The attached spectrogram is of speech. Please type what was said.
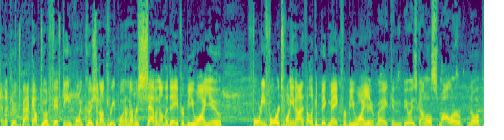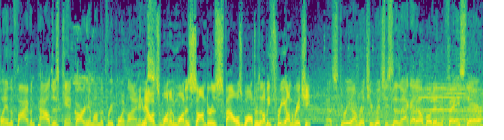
And the Cougs back up to a 15 point cushion on three pointer number seven on the day for BYU. 44 29. It Felt like a big make for BYU. Big make. And BYU's gone a little smaller. Noah playing the five, and Powell just can't guard him on the three point line. And Here's, now it's one and one as Saunders fouls Walters. That'll be three on Richie. That's three on Richie. Richie says, I got elbowed in the face there.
